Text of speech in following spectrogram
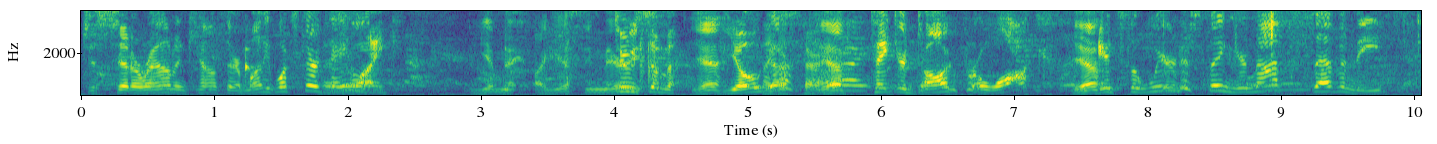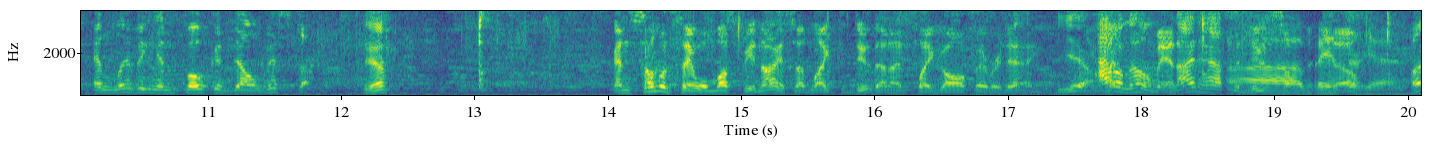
Just sit around and count their money? What's their day like? Get I guess he married. Do some yeah. yoga? I guess. Yeah. Take your dog for a walk? Yeah. It's the weirdest thing. You're not 70 and living in Boca del Vista. Yeah. And some would say, well, must be nice. I'd like to do that. I'd play golf every day. Yeah. I don't know, man. I'd have to do Uh, something. you banter, know? yeah.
